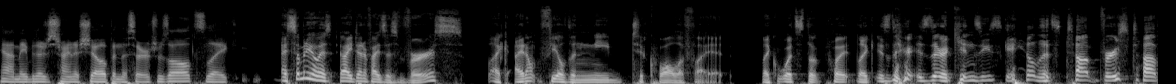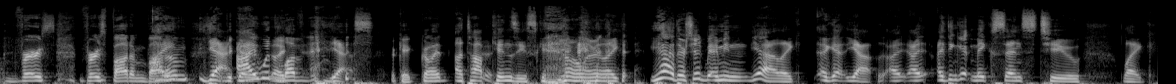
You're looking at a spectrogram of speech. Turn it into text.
yeah, maybe they're just trying to show up in the search results. Like, As somebody who has, identifies as verse, like I don't feel the need to qualify it. Like, what's the point? Like, is there is there a Kinsey scale that's top verse, top verse, verse, bottom, bottom? I, yeah, Because, I would like- love. Yes. Okay, go ahead. a top Kinsey scale or like yeah there should be I mean yeah like again yeah I I, I think it makes sense to like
